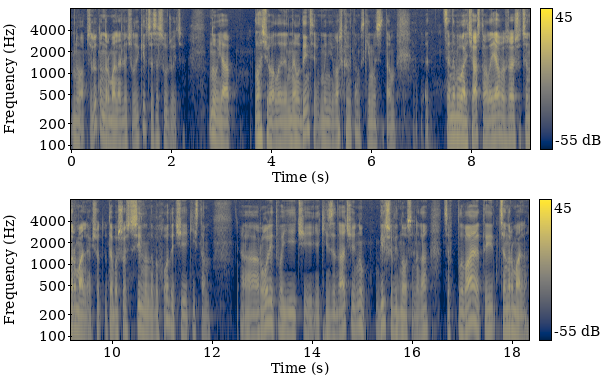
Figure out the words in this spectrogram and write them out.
ну, абсолютно нормально, а для чоловіків це засуджується. Ну, я плачу, але не одинці, мені важко там з кимось там. е, Це не буває часто, але я вважаю, що це нормально. Якщо у тебе щось сильно не виходить, чи якісь там ролі твої, чи якісь задачі, ну, більше відносини, да? це впливає, ти, це нормально.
